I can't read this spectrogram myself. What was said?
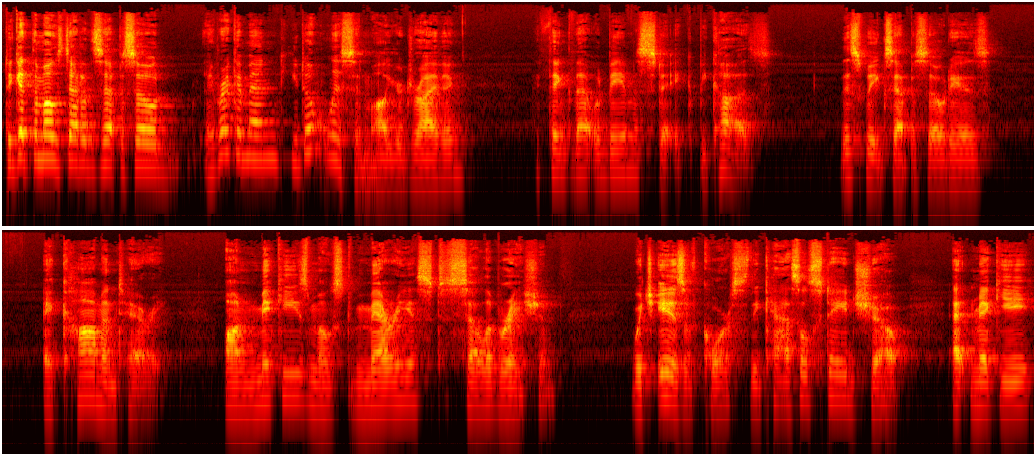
to get the most out of this episode, I recommend you don't listen while you're driving. I think that would be a mistake because this week's episode is a commentary on Mickey's most merriest celebration, which is, of course, the Castle Stage Show at Mickey's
